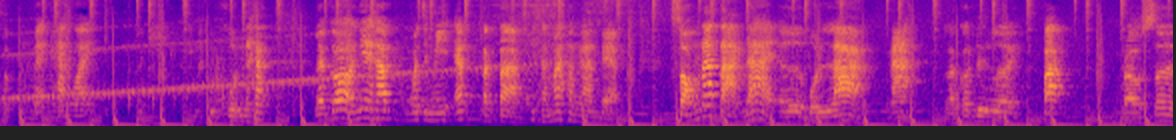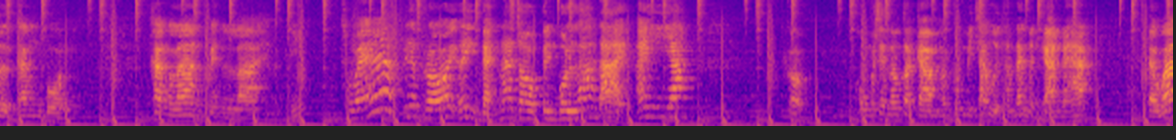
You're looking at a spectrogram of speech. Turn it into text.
กดปุ่มแบ็คค้างไว้ คุ้นๆนะแล้วก็เนี่ยครับมันจะมีแอปต่างๆ ที่สามารถทำงานแบบ 2 หน้าต่างได้เออบนล่างนะแล้วก็ดึงเลยปักเบราว์เซอร์ข้างบน ข้างล่างเป็นลายแบบนี้แวบเรียบร้อยเอ้ยแบ่งหน้าจอเป็นบนล่างได้ไอ้ยะก็คงไม่ใช่นวัตกรรมครับก็มีเจ้าอื่นทำได้เหมือนกันนะฮะแต่ว่า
